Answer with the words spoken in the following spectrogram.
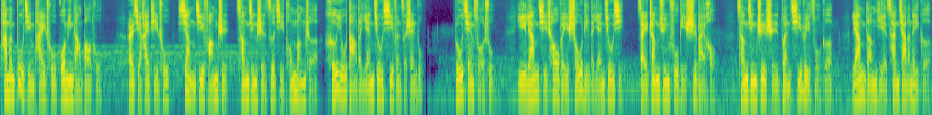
他们不仅排除国民党暴徒，而且还提出相机防治曾经是自己同盟者和友党的研究系分子渗入。如前所述，以梁启超为首领的研究系，在张勋复辟失败后，曾经支持段祺瑞组阁，梁等也参加了内阁，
